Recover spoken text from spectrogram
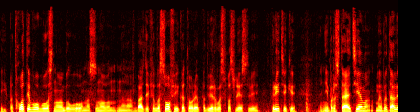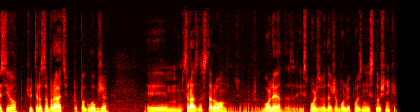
И подход его был основан, был он основан на базе философии, которая подверглась впоследствии критике. Непростая тема. Мы пытались ее чуть разобрать поглубже э, с разных сторон, более, используя даже более поздние источники.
